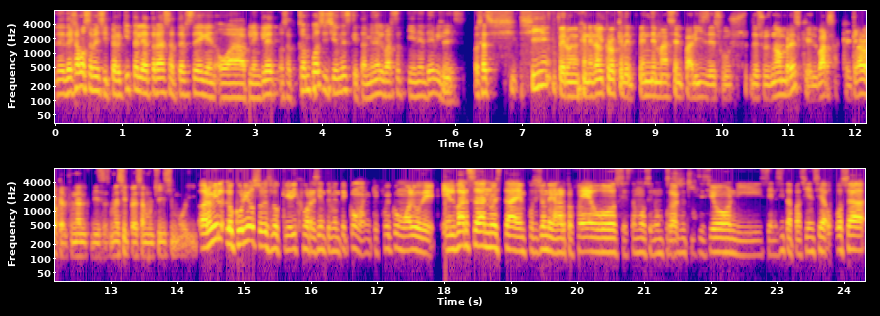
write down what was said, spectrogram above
le dejamos a Messi, pero quítale atrás a Ter Stegen o a Plenglet. O sea, son posiciones que también el Barça tiene débiles. O sea, sí, sí, pero en general creo que depende más el París de sus, de sus nombres que el Barça. Que claro que al final dices, Messi pesa muchísimo y Para mí lo curioso es lo que dijo recientemente Coman, que fue como algo de el Barça no está en posición de ganar trofeos, estamos en un proceso Exacto. de transición y se necesita paciencia. O sea,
